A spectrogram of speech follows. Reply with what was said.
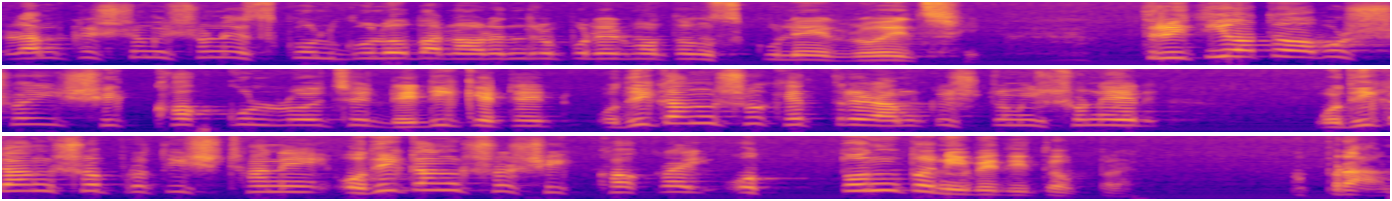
রামকৃষ্ণ মিশনের স্কুলগুলো বা নরেন্দ্রপুরের মতন স্কুলের রয়েছে। তৃতীয়ত অবশ্যই শিক্ষককুল রয়েছে, ডেডিকেটেড। অধিকাংশ ক্ষেত্রে রামকৃষ্ণ মিশনের অধিকাংশ প্রতিষ্ঠানে অধিকাংশ শিক্ষকরাই অত্যন্ত নিবেদিত প্রাণ,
